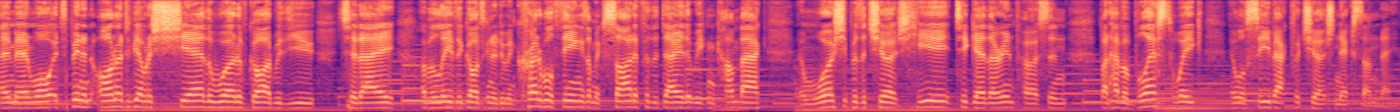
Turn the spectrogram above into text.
Amen. Well, it's been an honor to be able to share the word of God with you today. I believe that God's going to do incredible things. I'm excited for the day that we can come back and worship as a church here together in person. But have a blessed week, and we'll see you back for church next Sunday.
